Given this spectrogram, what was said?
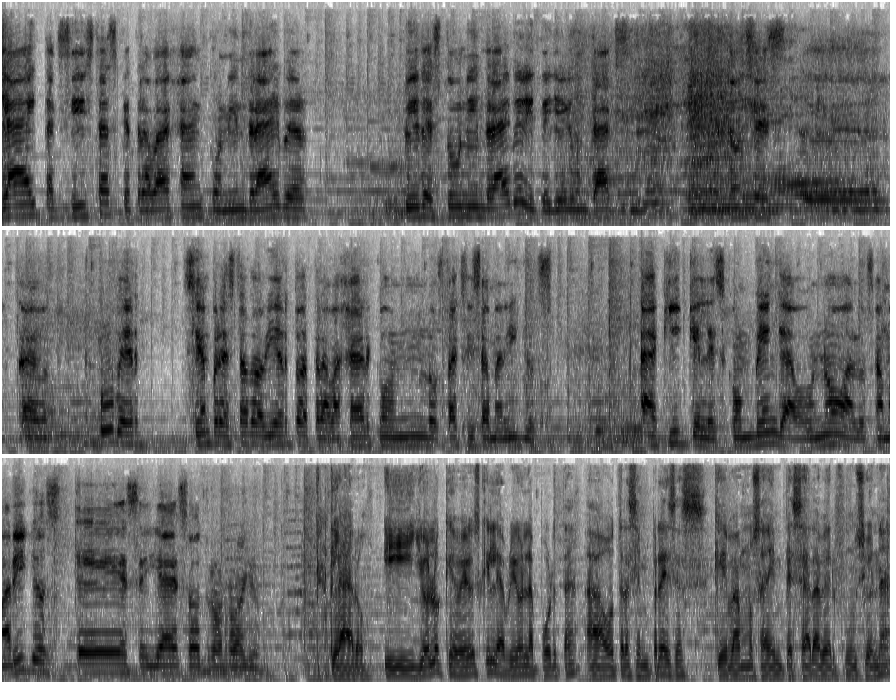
ya hay taxistas que trabajan con InDriver. Pides tú un InDriver y te llega un taxi. Entonces, eh, Uber siempre ha estado abierto a trabajar con los taxis amarillos. Aquí que les convenga o no a los amarillos, ese ya es otro rollo. Claro, y yo lo que veo es que le abrieron la puerta a otras empresas que vamos a empezar a ver funcionar.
